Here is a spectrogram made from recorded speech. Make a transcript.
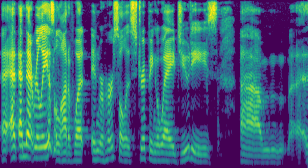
and, and that really is a lot of what in rehearsal is stripping away Judy's um, uh,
